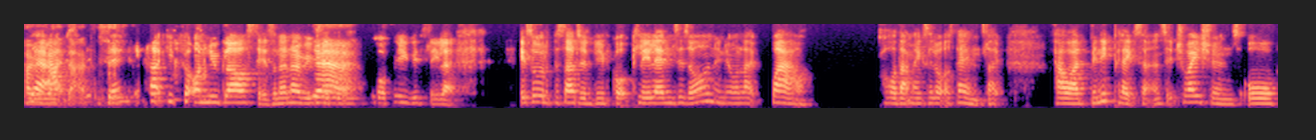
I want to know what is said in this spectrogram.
I yeah, really like that. it's like you put on new glasses, and I know we've yeah. said before previously, like it's all of a sudden you've got clear lenses on, and you're like, wow, oh, that makes a lot of sense. Like how I'd manipulate certain situations, or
